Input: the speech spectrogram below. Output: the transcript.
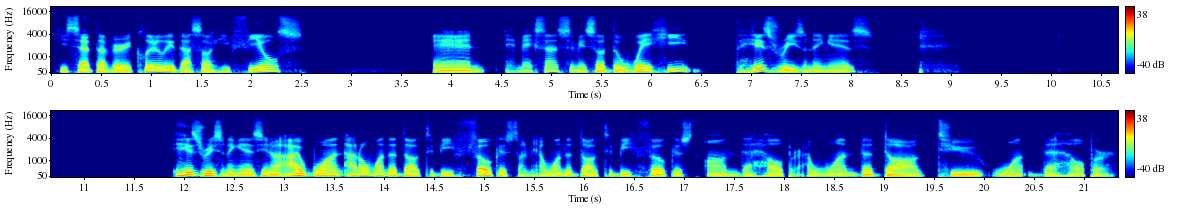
He said that very clearly. That's how he feels. And it makes sense to me. So the way he his reasoning is his reasoning is, you know, I want I don't want the dog to be focused on me. I want the dog to be focused on the helper. I want the dog to want the helper.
